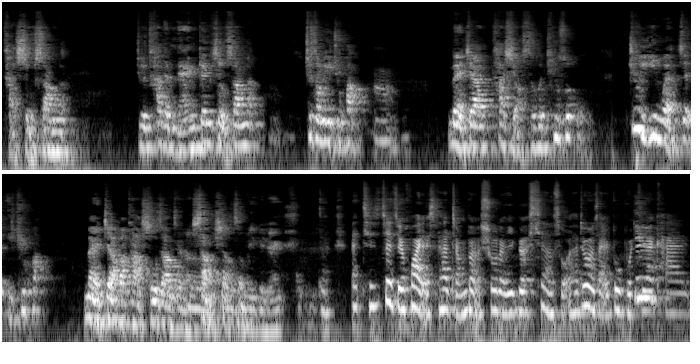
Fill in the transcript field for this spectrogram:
他受伤了，就他的男根受伤了，就这么一句话，嗯，麦家他小时候听说过，就因为这一句话。卖家把他收藏成了上校这么一个人。对，哎，其实这句话也是他整本书的一个线索，他就是在一步步揭开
